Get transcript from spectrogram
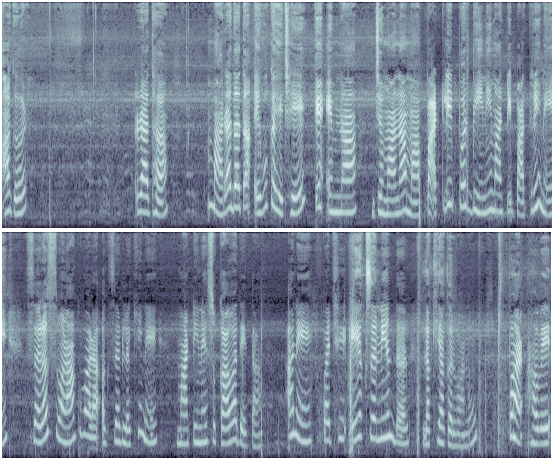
આગળ. રાધા, મારા દાદા એવું કહે છે કે એમના જમાનામાં પાટલી પર ભીની માટી પાથરીને સરસ વળાંકવાળા અક્ષર લખીને માટીને સુકાવા દેતા. અને પછી એ અક્ષરની અંદર લખ્યા કરવાનું. પણ હવે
